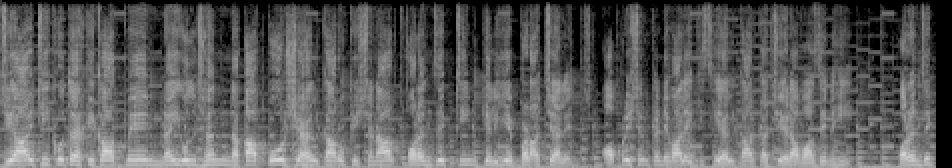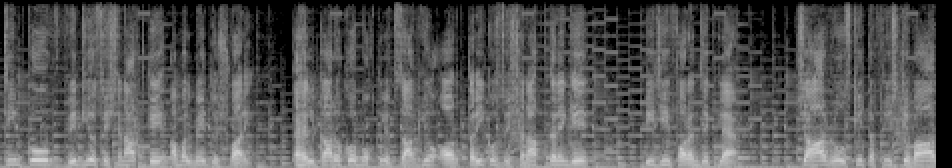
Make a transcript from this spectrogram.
J I T کو تحقیقات میں نئی الجھن نقاب پوش اہلکاروں کی شناخت فورنزک ٹیم کے لیے بڑا چیلنج آپریشن کرنے والے کسی اہلکار کا چہرہ واضح نہیں فورنزک ٹیم کو ویڈیو سے شناخت کے عمل میں دشواری اہلکاروں کو مختلف زاویوں اور طریقوں سے شناخت کریں گے ڈی جی فورنزک لیپ چار روز کی تفتیش کے بعد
